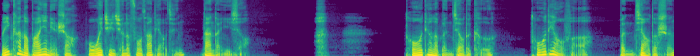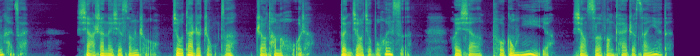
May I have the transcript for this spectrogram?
没看到巴颜脸上五味俱全的复杂表情，淡淡一笑：“ 脱掉了本教的壳，脱掉法。”本教的神还在，下山那些僧众就带着种子，只要他们活着，本教就不会死，会像蒲公英一样向四方开枝散叶的。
